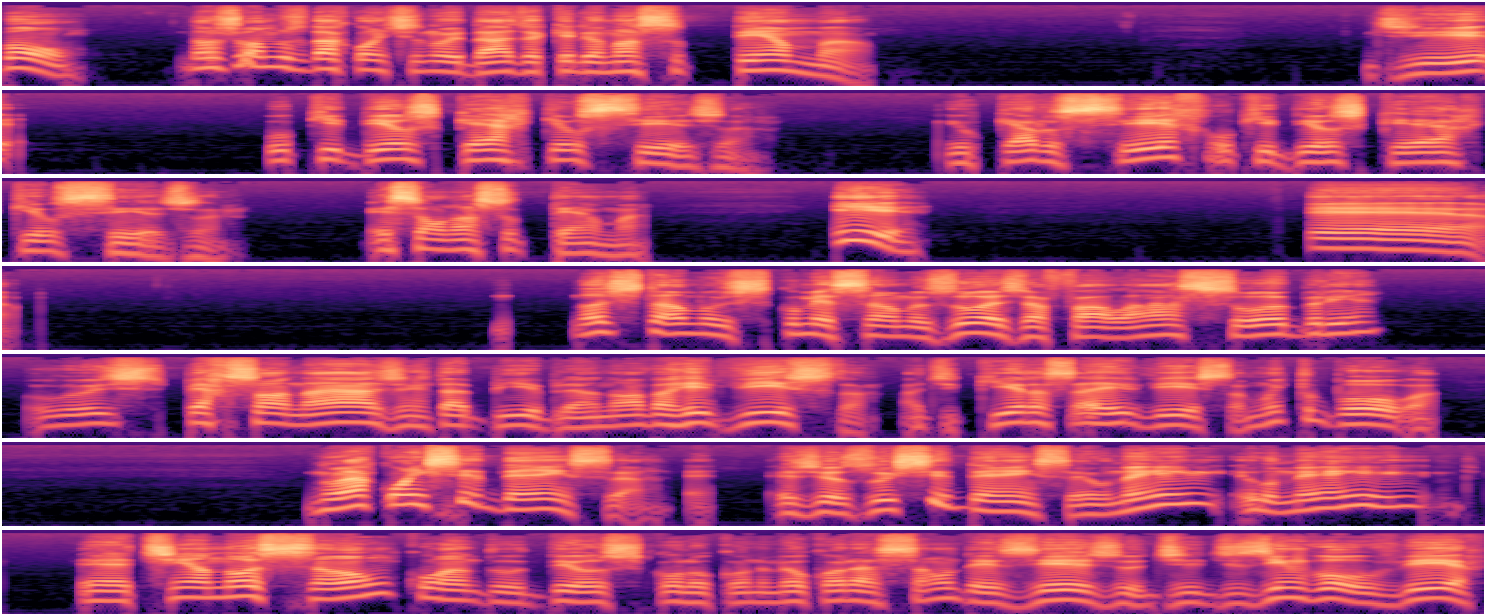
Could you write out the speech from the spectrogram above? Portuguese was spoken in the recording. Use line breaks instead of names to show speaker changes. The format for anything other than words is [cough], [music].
Bom, nós vamos dar continuidade àquele nosso tema de o que Deus quer que eu seja. Eu quero ser o que Deus quer que eu seja. Esse é o nosso tema. E é, nós estamos começamos hoje a falar sobre os personagens da Bíblia, a nova revista. Adquira essa revista, muito boa. Não é coincidência, é, é Jesuscidência. Eu nem, eu nem é, tinha noção, quando Deus colocou no meu coração o desejo de desenvolver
